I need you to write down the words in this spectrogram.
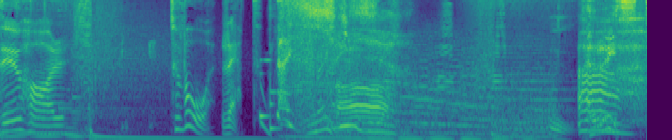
Du har två rätt. Trist.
